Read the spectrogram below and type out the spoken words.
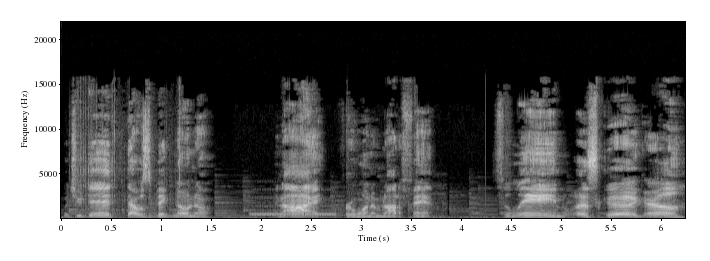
What you did, that was a big no-no. And I, for one, am not a fan. Celine, what's good, girl?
